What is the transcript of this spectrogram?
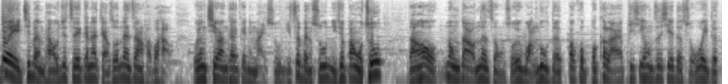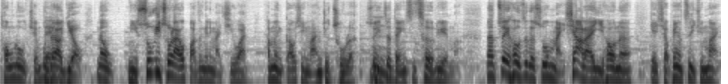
对基本盘，我就直接跟他讲说，那这样好不好？我用七万块给你买书，你这本书你就帮我出。然后弄到那种所谓网络的，包括博客来、PC Home 这些的所谓的通路，全部都要有。那你书一出来，我保证给你买七万，他们很高兴，马上就出了。所以这等于是策略嘛。那最后这个书买下来以后呢，给小朋友自己去卖，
